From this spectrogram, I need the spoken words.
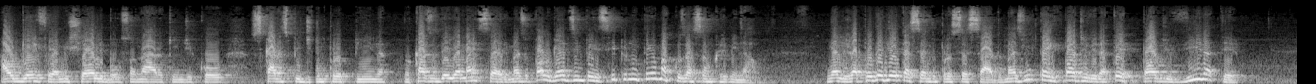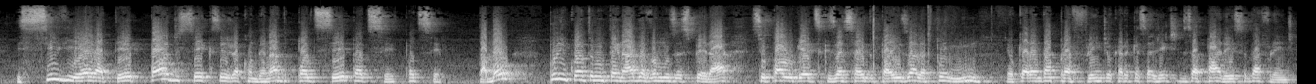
Alguém, foi a Michelle Bolsonaro que indicou. Os caras pediram propina. No caso dele é mais sério, mas o Paulo Guedes, em princípio, não tem uma acusação criminal. Ele já poderia estar sendo processado, mas não tem. Pode vir a ter? Pode vir a ter. E se vier a ter, pode ser que seja condenado? Pode ser, pode ser, pode ser. Tá bom? Por enquanto não tem nada, vamos esperar. Se o Paulo Guedes quiser sair do país, olha, por mim, eu quero andar para frente, eu quero que essa gente desapareça da frente.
